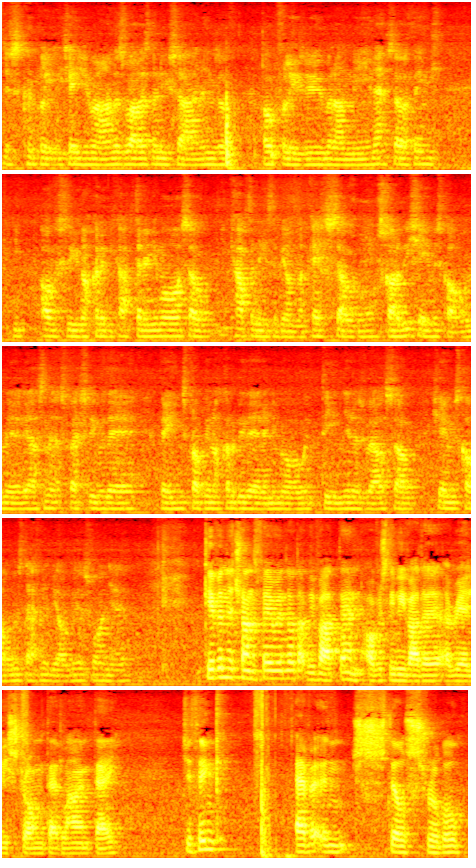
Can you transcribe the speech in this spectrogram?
just completely changed mind as well as the new signings of hopefully Zouma and Mina. So I think he, obviously he's not going to be captain anymore, so your captain needs to be on the pitch. So it's got to be Seamus Coleman really, hasn't it? Especially with uh, Baines probably not going to be there anymore with Digne as well. So Seamus Coleman's definitely the obvious one, yeah. Given the transfer window that we've had then, obviously we've had a, a really strong deadline day. Do you think Everton still struggle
